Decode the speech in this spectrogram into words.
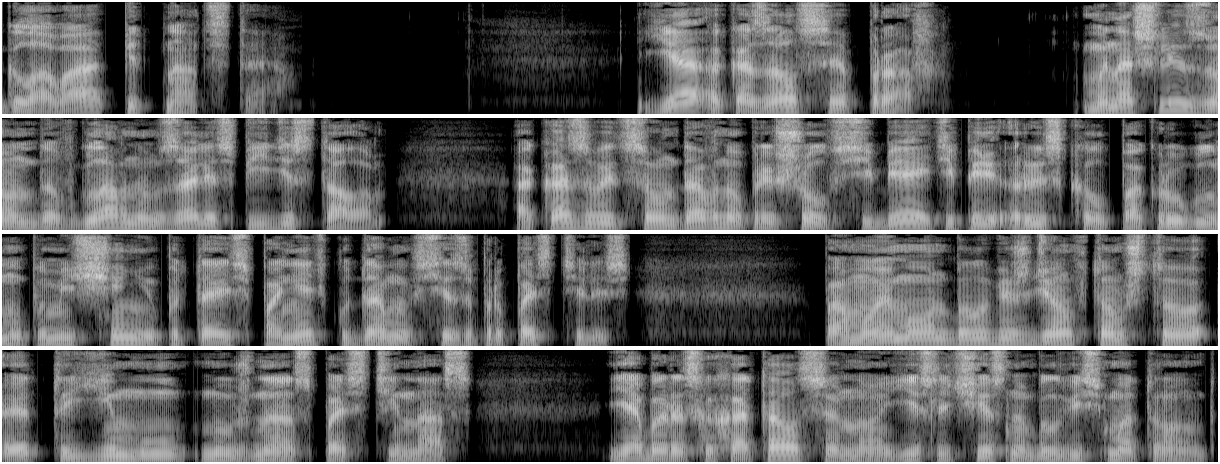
Глава 15. Я оказался прав. Мы нашли зонда в главном зале с пьедесталом. Оказывается, он давно пришел в себя и теперь рыскал по круглому помещению, пытаясь понять, куда мы все запропастились. По-моему, он был убежден в том, что это ему нужно спасти нас. Я бы расхохотался, но, если честно, был весьма тронут.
